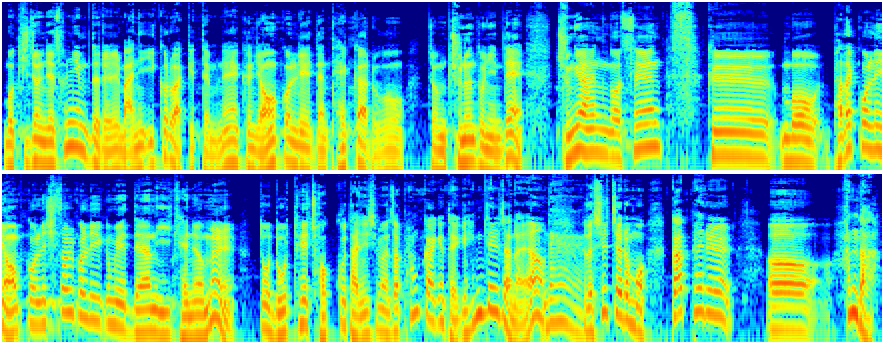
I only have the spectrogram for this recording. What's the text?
뭐 기존 이제 손님들을 많이 이끌어 왔기 때문에 그런 영업 권리에 대한 대가로 좀 주는 돈인데 중요한 것은 그 뭐 바닥 권리, 영업 권리, 시설 권리금에 대한 이 개념을 또 노트에 적고 다니시면서 평가하기 되게 힘들잖아요. 네. 그래서 실제로 뭐 카페를 어 한다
